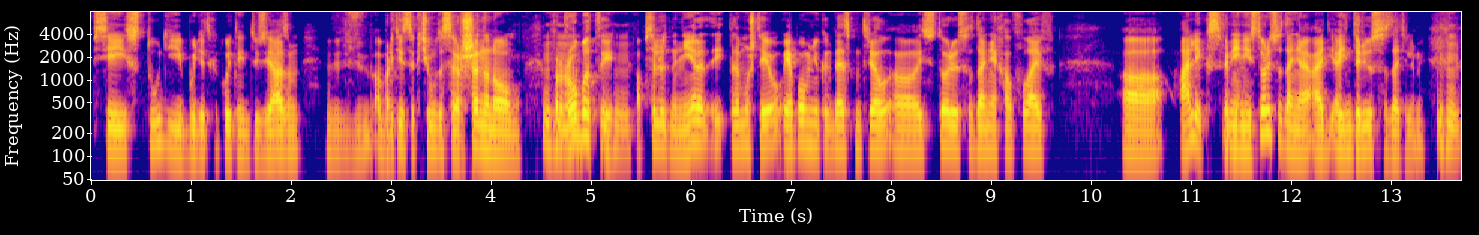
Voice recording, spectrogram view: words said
всей студии будет какой-то энтузиазм обратиться к чему-то совершенно новому. Про роботы uh-huh. абсолютно нет, потому что я, я помню, когда я смотрел э, историю создания Half-Life Алекс, uh, вернее, mm-hmm. не историю создания, а, а интервью с создателями. Mm-hmm.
